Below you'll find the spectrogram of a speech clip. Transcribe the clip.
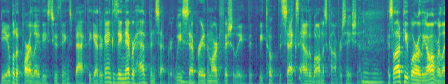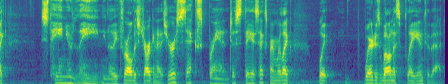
be able to parlay these two things back together again because they never have been separate. We mm-hmm. separated them artificially. We took the sex out of the wellness conversation mm-hmm. because a lot of people early on were like, "Stay in your lane." You know, they throw all this jargon at us. You're a sex brand. Just stay a sex brand. We're like, "What? Where does wellness play into that?"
